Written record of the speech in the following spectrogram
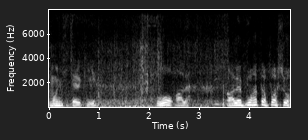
Mącicielki. Ło, ale, ale błoto poszło.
